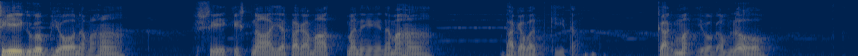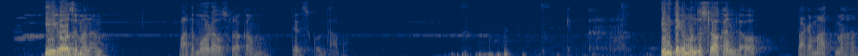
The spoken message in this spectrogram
శ్రీ గురుభ్యో నమ శ్రీకృష్ణాయ పరమాత్మనే నమ భగవద్గీత కర్మ యోగంలో ఈరోజు మనం పదమూడవ శ్లోకం తెలుసుకుందాము. ఇంతకు ముందు శ్లోకంలో పరమాత్మ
